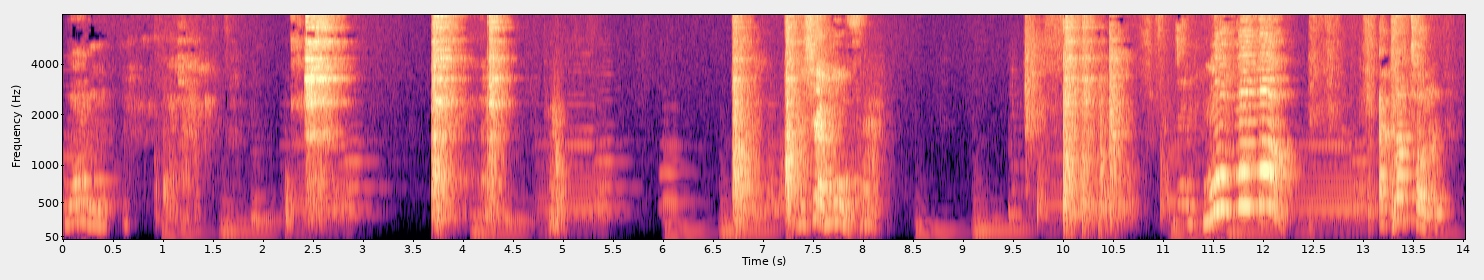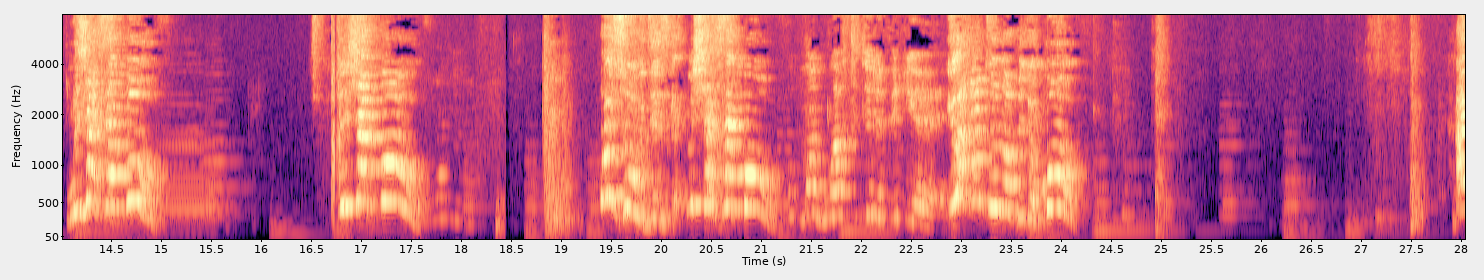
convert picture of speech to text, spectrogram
Mom, Michelle, move. Move, move, move. I can't tell her. Michelle said, move. Michelle, move. What is wrong with this guy? Michelle said, move. Mom, we have to do the video. You are not doing no video. Move. I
